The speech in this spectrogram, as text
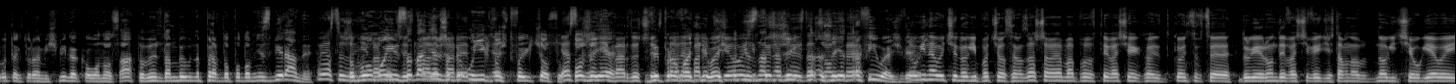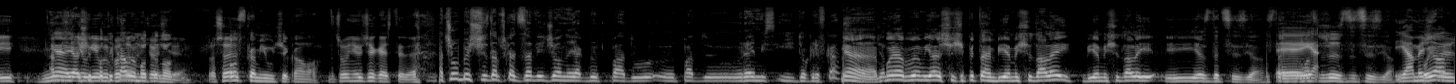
lutę, która mi śmiga koło nosa, to bym tam był prawdopodobnie zbierany. No jasne, że to było moim czysto, zadaniem, żeby parę- uniknąć twoich ciosów. Jasne, to, że nie je bardzo czysto, wyprowadziłeś, to nie znaczy, na że, ich, że je trafiłeś, wiesz. Uginały cię nogi pod ciosem, zwłaszcza chyba po w tej właśnie koń- końcówce drugiej rundy, właściwie gdzieś tam no, nogi ci się ugięły i... Nie, ja się potykałem o te nogi. Proszę? Kostka mi uciekała. Dlaczego nie uciekać tyle? A czułbyś się na przykład zawiedziony, jakby padł, padł remis i dogrywka? Nie, bo ja, byłem, ja jeszcze się pytałem, bijemy się dalej? Bijemy się dalej i jest decyzja. E, ja- że jest decyzja. ja bo ja, myślę,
